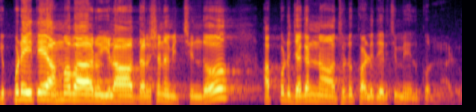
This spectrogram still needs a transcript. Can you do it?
ఎప్పుడైతే అమ్మవారు ఇలా దర్శనమిచ్చిందో అప్పుడు జగన్నాథుడు కళ్ళు తెరిచి మేల్కొన్నాడు.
